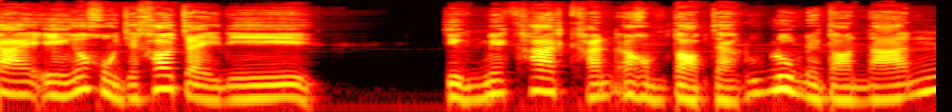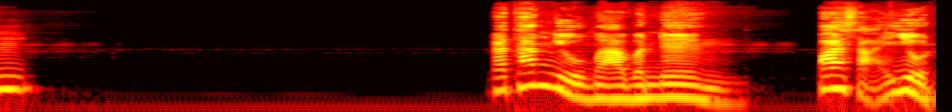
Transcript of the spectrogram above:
ยายเองก็คงจะเข้าใจดี จึงไม่คาดคั้นเอาคำตอบจากลูกๆในตอนนั้นกระทั่งอยู่มาวันหนึ่งป้าสายหยุด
